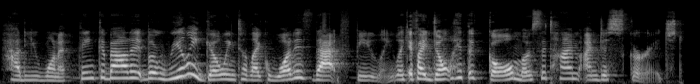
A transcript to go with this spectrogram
How do you want to think about it? But really going to like, what is that feeling? Like, if I don't hit the goal, most of the time I'm discouraged.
